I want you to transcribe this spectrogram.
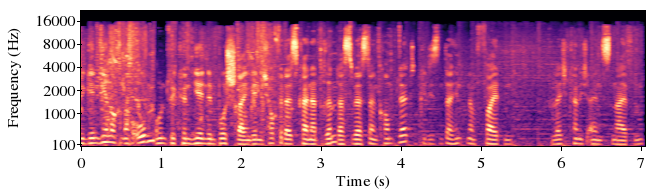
Wir gehen hier noch nach oben und wir können hier in den Busch reingehen. Ich hoffe, da ist keiner drin. Das wäre es dann komplett. Okay, die sind da hinten am Fighten. Vielleicht kann ich einen snipen.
